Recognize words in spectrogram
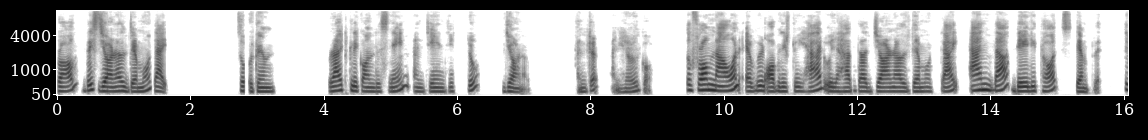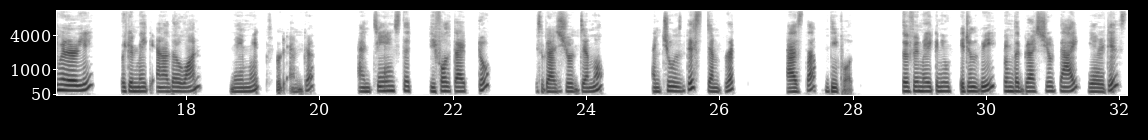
from this journal demo type. So we can right click on this name and change it to journal. Enter and here we go. So from now on, every object we had will have the journal demo type and the daily thoughts template. Similarly, we can make another one, name it, put enter, and change the default type to this demo and choose this template as the default. So if we make a new, it will be from the gratitude type, here it is,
